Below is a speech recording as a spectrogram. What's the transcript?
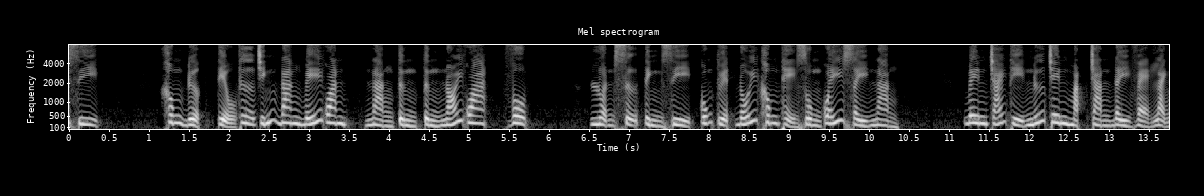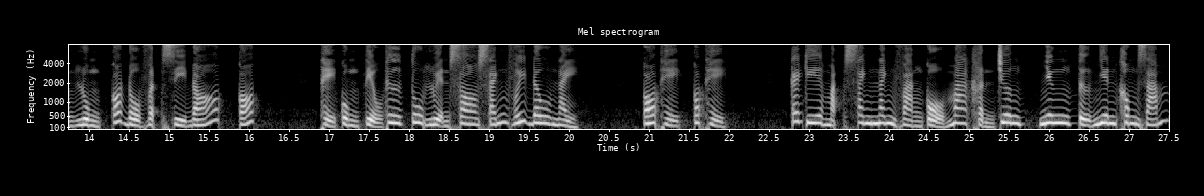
gì? Không được, tiểu thư chính đang bế quan, nàng từng từng nói qua, vô. Luận sự tình gì cũng tuyệt đối không thể dùng quấy giày nàng. Bên trái thị nữ trên mặt tràn đầy vẻ lạnh lùng, có đồ vật gì đó, có. Thể cùng tiểu thư tu luyện so sánh với đâu này. Có thể, có thể. Cái kia mặt xanh nanh vàng cổ ma khẩn trương, nhưng tự nhiên không dám.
